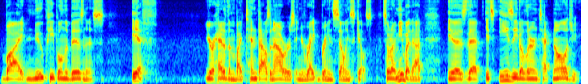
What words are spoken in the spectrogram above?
by new people in the business if you're ahead of them by 10,000 hours in your right brain selling skills. So, what I mean by that is that it's easy to learn technology.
